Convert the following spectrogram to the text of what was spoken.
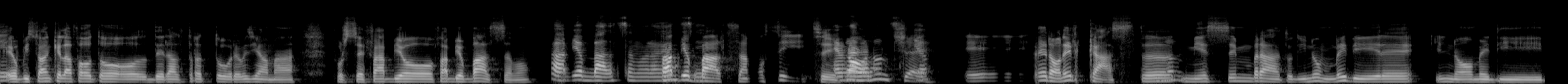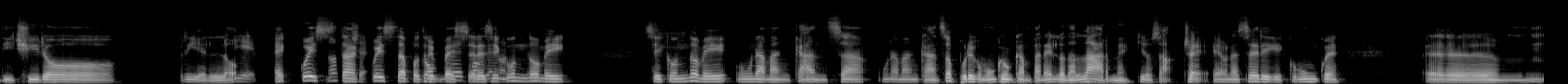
e... e... ho visto anche la foto dell'altro attore, come si chiama? Forse Fabio, Fabio Balsamo. Fabio Balsamo, ragazzi. Fabio Balsamo, sì. sì. No, non c'è. E... Però nel cast non... mi è sembrato di non vedere il nome di, di Ciro Riello. Sì. E questa, questa potrebbe essere, secondo me, secondo me, una mancanza, una mancanza, oppure comunque un campanello d'allarme, chi lo sa. Cioè, è una serie che comunque ehm,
